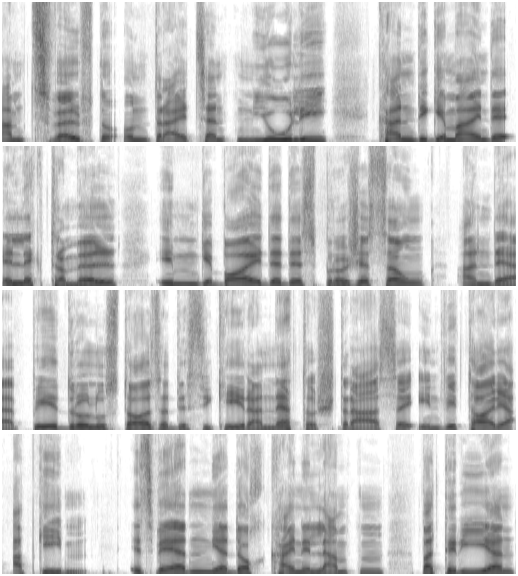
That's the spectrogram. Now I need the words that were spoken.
Am 12. und 13. Juli kann die Gemeinde Elektromüll im Gebäude des Projeção an der Pedro Lustosa de Siqueira Neto Straße in Vitoria abgeben. Es werden jedoch keine Lampen, Batterien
